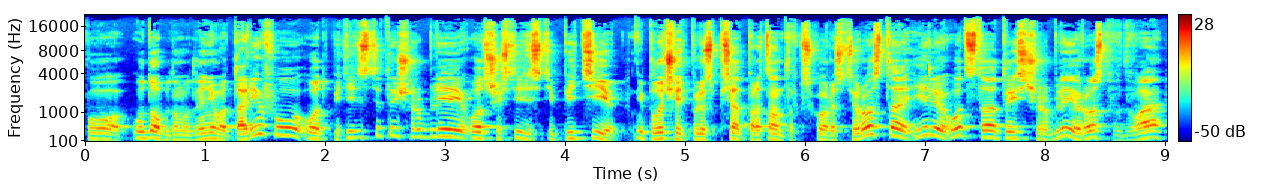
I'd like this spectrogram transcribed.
по удобному для него тарифу от 50 50 тысяч рублей, от 65 и получить плюс 50% к скорости роста, или от 100 тысяч рублей рост в 2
